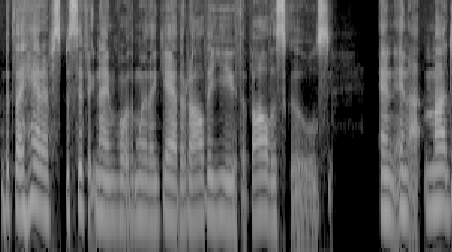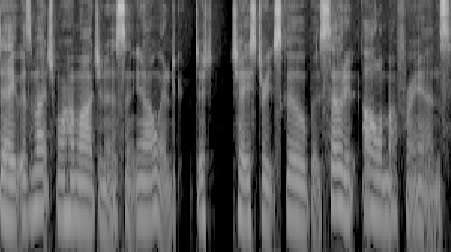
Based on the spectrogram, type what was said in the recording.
but they had a specific name for them where they gathered all the youth of all the schools. And in my day, it was much more homogenous. And, you know, I went to Chase Street School, but so did all of my friends.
